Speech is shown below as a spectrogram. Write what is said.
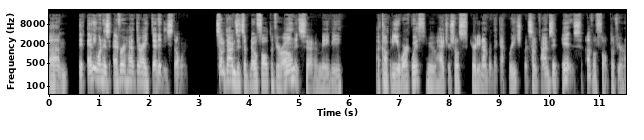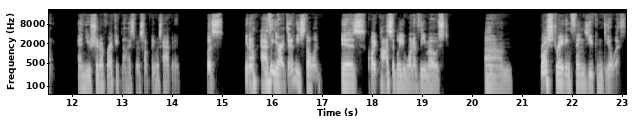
Um, if anyone has ever had their identity stolen, sometimes it's of no fault of your own. It's uh, maybe a company you work with who had your social security number that got breached, but sometimes it is of a fault of your own. And you should have recognized when something was happening. But, you know, having your identity stolen is quite possibly one of the most um, frustrating things you can deal with.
